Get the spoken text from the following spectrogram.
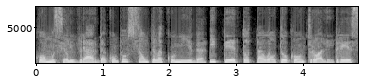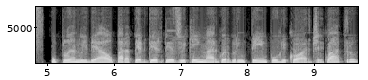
Como se livrar da compulsão pela comida e ter total autocontrole. 3. O plano ideal para perder peso e queimar gordura em tempo recorde. 4.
